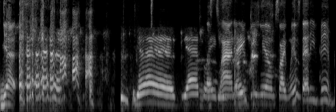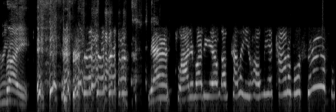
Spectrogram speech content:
Yeah. yes, yes, lady. Slide Thank in DMs like, when's that event? Bring right. yes, slide in my DMs. I'm telling you, hold me accountable, sis. I'm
